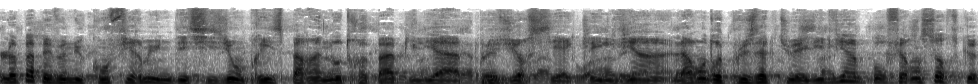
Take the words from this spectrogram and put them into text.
Le pape est venu confirmer une décision prise par un autre pape il y a plusieurs siècles il vient la rendre plus actuelle. Il vient pour faire en sorte que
